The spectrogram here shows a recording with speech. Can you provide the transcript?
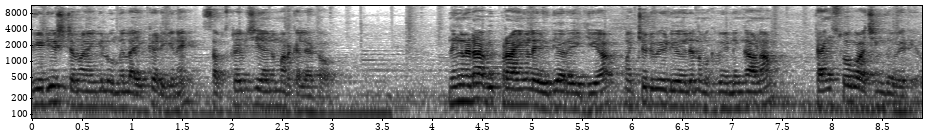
വീഡിയോ ഇഷ്ടമായെങ്കിൽ ഒന്ന് ലൈക്ക് അടിക്കണേ. സബ്സ്ക്രൈബ് ചെയ്യാനും മറക്കല്ല കേട്ടോ നിങ്ങളുടെ അഭിപ്രായങ്ങൾ എഴുതി അറിയിക്കുക. മറ്റൊരു വീഡിയോയിൽ നമുക്ക് വീണ്ടും കാണാം. Thanks for watching the video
